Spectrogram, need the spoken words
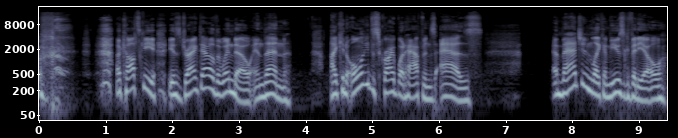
Akatsuki is dragged out of the window, and then I can only describe what happens as imagine like a music video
